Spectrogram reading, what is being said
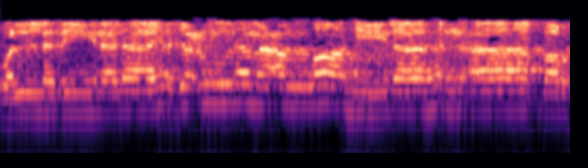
والذين لا يدعون مع الله إلها آخر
